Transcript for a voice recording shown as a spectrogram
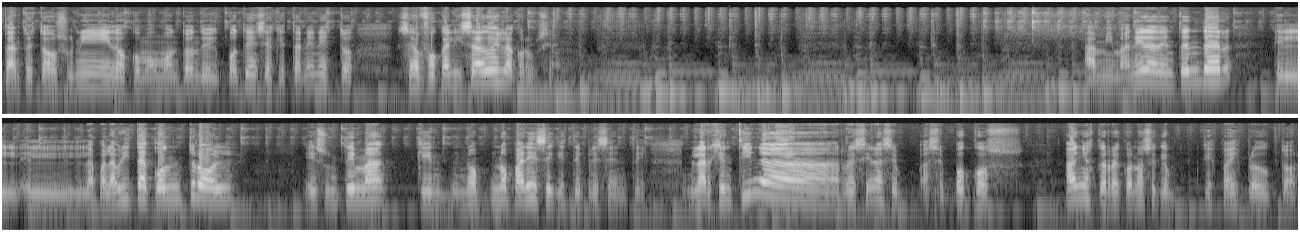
tanto Estados Unidos como un montón de potencias que están en esto se han focalizado es la corrupción. A mi manera de entender, la palabrita control es un tema que no, parece que esté presente. La Argentina recién hace, pocos años que reconoce que, es país productor.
